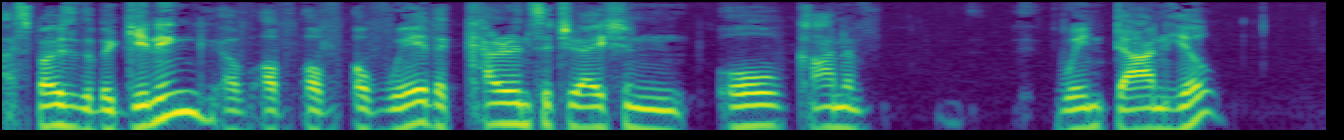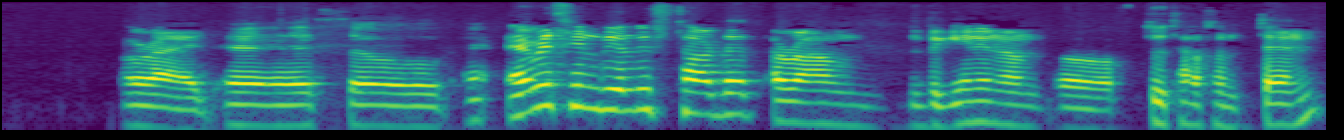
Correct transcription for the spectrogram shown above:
I suppose, the beginning of, of, of, of where the current situation all kind of went downhill? All right. Uh, so everything really started around the beginning of, of 2010.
